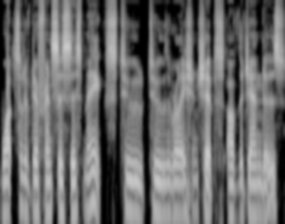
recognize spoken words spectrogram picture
what sort of differences this makes to to the relationships of the genders.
